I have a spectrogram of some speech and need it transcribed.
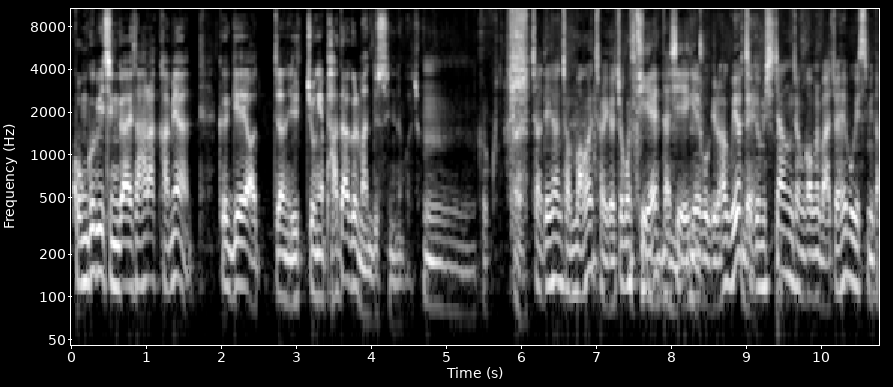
공급이 증가해서 하락하면 그게 어떤 일종의 바닥을 만들 수 있는 거죠. 음 그렇군요. 자 내년 전망은 저희가 조금 뒤에 다시 얘기해 보기로 하고요. 네. 지금 시장 점검을 마저 해 보겠습니다.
